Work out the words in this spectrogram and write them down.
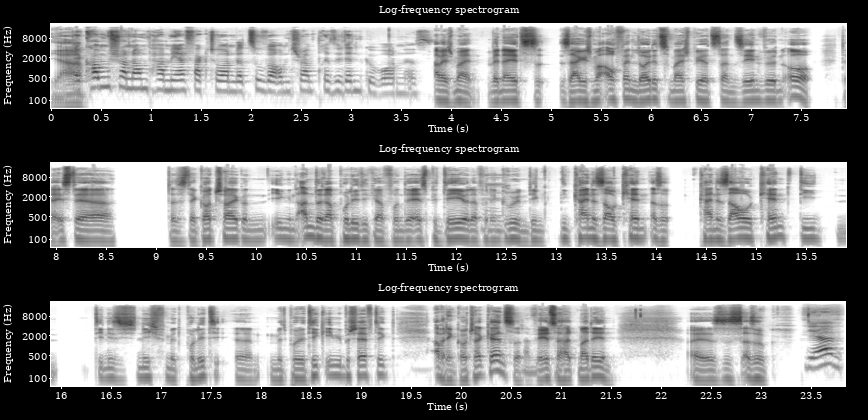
Da ja, kommen schon noch ein paar mehr Faktoren dazu, warum Trump Präsident geworden ist. aber ich meine, wenn er jetzt, sage ich mal, auch wenn Leute zum Beispiel jetzt dann sehen würden, oh, da ist der, das ist der Gottschalk und irgendein anderer Politiker von der SPD oder von den Mhm. Grünen, die, die keine Sau kennt, also keine Sau kennt, die, die sich nicht mit, Politi äh, mit Politik irgendwie beschäftigt, aber den Gottschalk kennst du, dann wählst du halt mal den. Äh, Es ist also, Ja,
